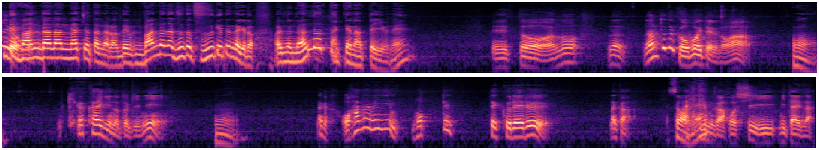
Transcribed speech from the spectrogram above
んでバンダナになっちゃったんだろう。でバンダナずっと続けてんだけどあれ何だったっけなっていうね。えっ、とあのななんとなく覚えてるのはうん。企画会議の時にうん。なんかお花見に持ってってくれるなんかそうアイテムねが欲しいみたいな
